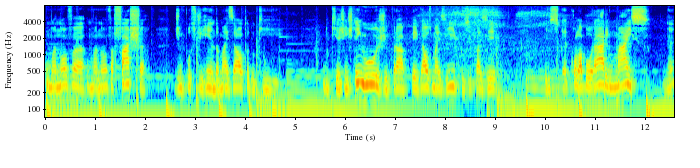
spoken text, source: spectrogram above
uma nova uma nova faixa de imposto de renda mais alta do que do que a gente tem hoje para pegar os mais ricos e fazer eles é, colaborarem mais né,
